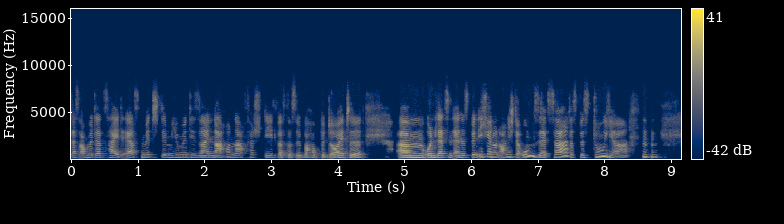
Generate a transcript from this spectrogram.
das auch mit der Zeit erst mit dem Human Design nach und nach versteht, was das überhaupt bedeutet. Ähm, und letzten Endes bin ich ja nun auch nicht der Umsetzer, das bist du ja.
